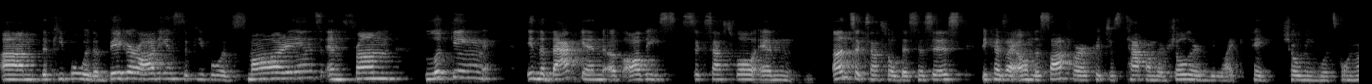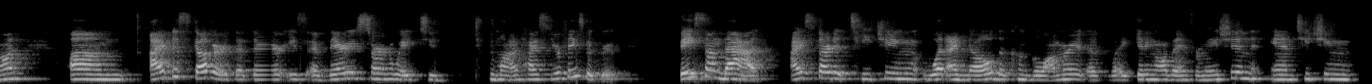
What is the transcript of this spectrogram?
um, the people with a bigger audience, the people with a small audience, and from looking in the back end of all these successful and unsuccessful businesses because I own the software I could just tap on their shoulder and be like, hey, show me what's going on. Um, I've discovered that there is a very certain way to, to monetize your Facebook group. Based on that, I started teaching what I know, the conglomerate of like getting all the information and teaching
